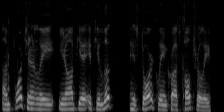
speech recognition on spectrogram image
Unfortunately, you know, if you if you look historically and cross culturally,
